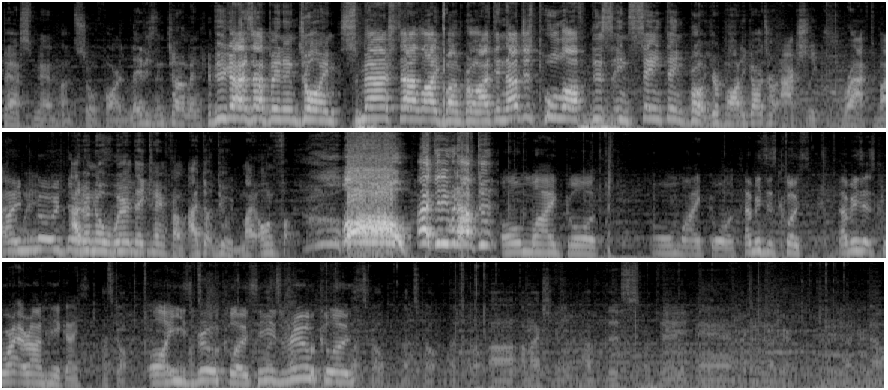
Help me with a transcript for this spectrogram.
best manhunt so far. Ladies and gentlemen, if you guys have been enjoying, smash that like button, bro. I did not just pull off this insane thing, bro. Your bodyguards are actually cracked, by the I way. know they're I don't know where they came from. I don't, dude. My own. Oh! I didn't even have to. Oh my god. Oh my god. That means it's close. That means it's right around here, guys. Let's go. Oh, he's Let's real go. close. He's real close. Let's go. Let's go. Let's go. Uh, I'm actually gonna have this, okay? And I gotta get out of here. I gotta get out of here now.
